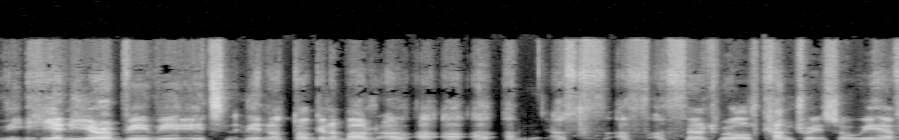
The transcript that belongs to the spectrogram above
we, here in Europe, we, we it's we're not talking about a, a, a, a, a, third world country, so we have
